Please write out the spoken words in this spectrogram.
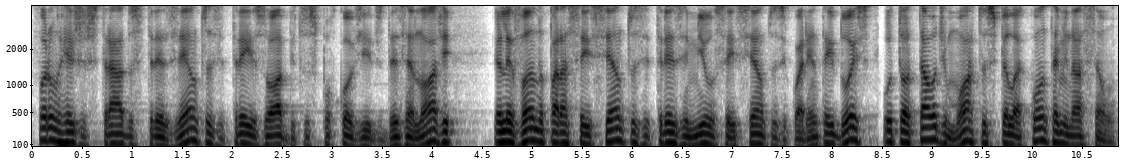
foram registrados 303 óbitos por Covid-19, elevando para 613.642 o total de mortos pela contaminação.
